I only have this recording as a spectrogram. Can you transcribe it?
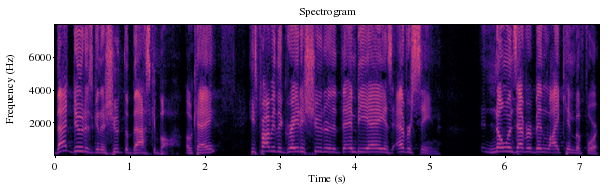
that dude is gonna shoot the basketball, okay? He's probably the greatest shooter that the NBA has ever seen. No one's ever been like him before.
